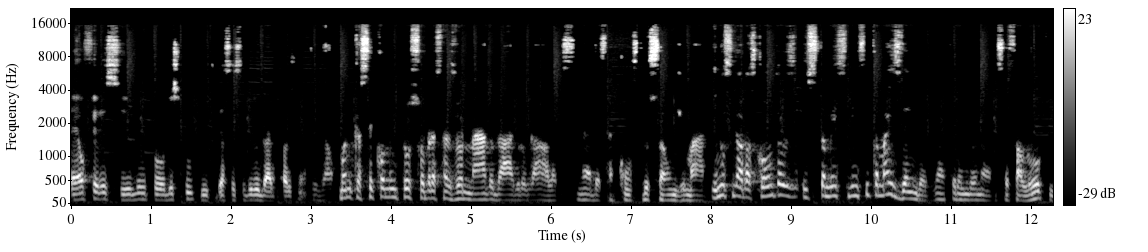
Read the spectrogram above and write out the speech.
é oferecido todo esse toolkit de acessibilidade para os clientes. Legal. Mônica, você comentou sobre essa jornada da AgroGalaxy, né, dessa construção de marca. E no final das contas, isso também significa mais vendas, né, querendo ou não. Você falou que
